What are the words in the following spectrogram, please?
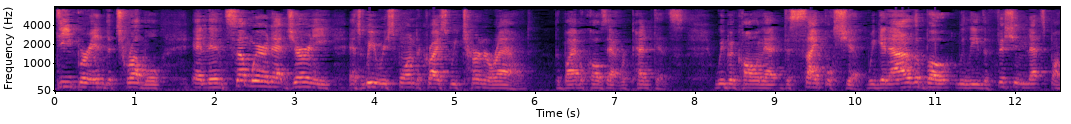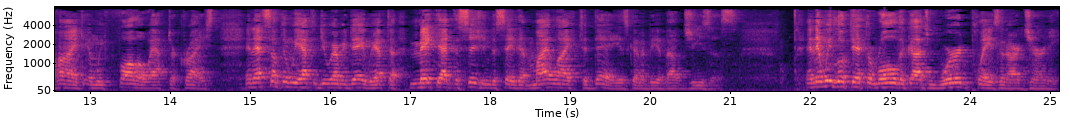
deeper into trouble. And then somewhere in that journey, as we respond to Christ, we turn around. The Bible calls that repentance. We've been calling that discipleship. We get out of the boat, we leave the fishing nets behind, and we follow after Christ. And that's something we have to do every day. We have to make that decision to say that my life today is going to be about Jesus. And then we looked at the role that God's Word plays in our journey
